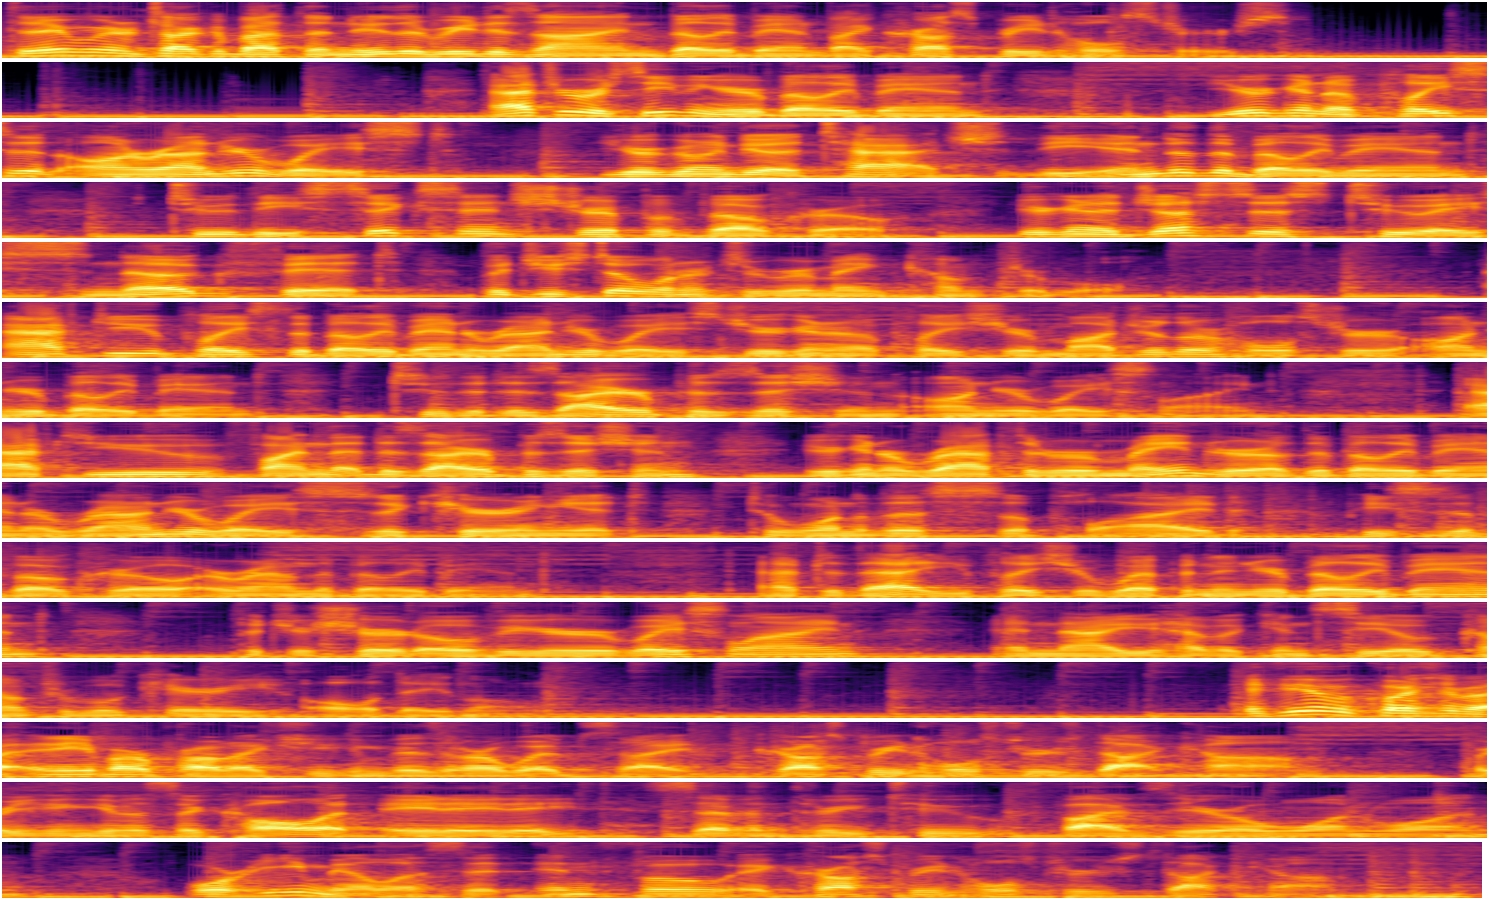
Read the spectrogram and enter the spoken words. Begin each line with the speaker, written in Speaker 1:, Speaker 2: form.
Speaker 1: Today we're going to talk about the newly redesigned belly band by Crossbreed Holsters. After receiving your belly band, you're going to place it on around your waist. You're going to attach the end of the belly band to the 6 inch strip of Velcro. You're going to adjust this to a snug fit, but you still want it to remain comfortable. After you place the belly band around your waist, you're going to place your modular holster on your belly band to the desired position on your waistline. After you find that desired position, you're going to wrap the remainder of the belly band around your waist, securing it to one of the supplied pieces of Velcro around the belly band. After that, you place your weapon in your belly band, put your shirt over your waistline, and now you have a concealed, comfortable carry all day long. If you have a question about any of our products, you can visit our website, crossbreedholsters.com, or you can give us a call at 888-732-5011 or email us at info at crossbreedholsters.com.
